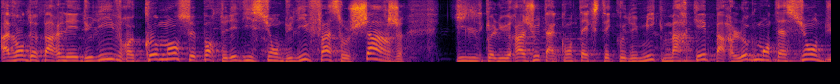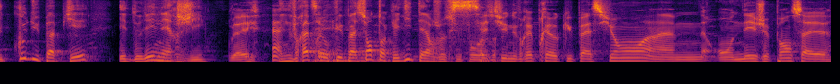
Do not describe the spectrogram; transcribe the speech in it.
Avant de parler du livre, comment se porte l'édition du livre face aux charges que lui rajoute un contexte économique marqué par l'augmentation du coût du papier et de l'énergie? Une vraie préoccupation en tant qu'éditeur, je suppose. C'est une vraie préoccupation. Euh, on est, je pense, à,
